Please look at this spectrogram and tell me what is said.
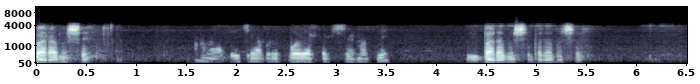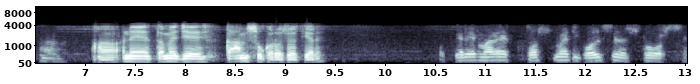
બરાબર છે. હા બીજી આપણે કોઈ અપેક્ષા નથી. બરાબર છે બરાબર છે. હા. હા અને તમે જે કામ શું કરો છો અત્યારે? અત્યારે મારે કોસ્મેટિક હોલસેલ સ્ટોર છે.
